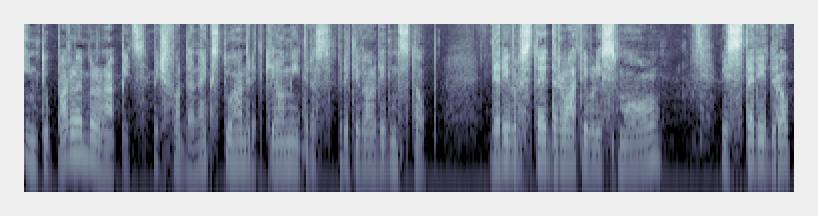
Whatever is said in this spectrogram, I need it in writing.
into paddleable rapids, which for the next 200 kilometers pretty well didn't stop. The river stayed relatively small, with steady drop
